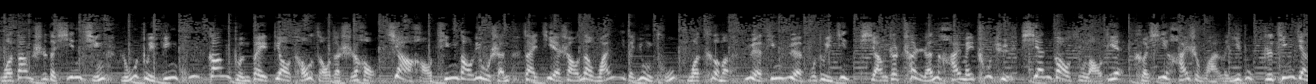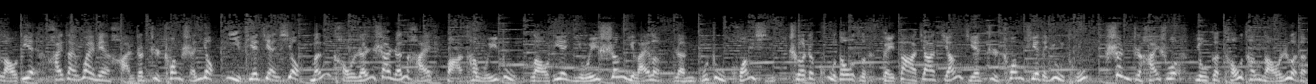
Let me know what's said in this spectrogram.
我当时的心情如坠冰窟，刚准备掉头走的时候，恰好听到六神在介绍那玩意的用途，我特么越听越不对劲，想着趁人还没出去。先告诉老爹，可惜还是晚了一步。只听见老爹还在外面喊着痔疮神药，一贴见效，门口人山人海把他围住。老爹以为生意来了，忍不住狂喜，扯着裤兜子给大家讲解痔疮贴的用途，甚至还说有个头疼脑热的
